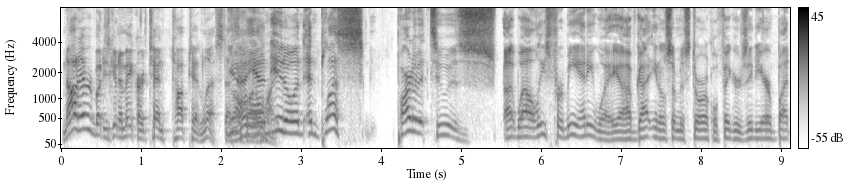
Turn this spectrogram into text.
not everybody's going to make our 10, top ten list. Yeah, and you know, and, and plus part of it too is uh, well, at least for me anyway. I've got you know some historical figures in here, but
